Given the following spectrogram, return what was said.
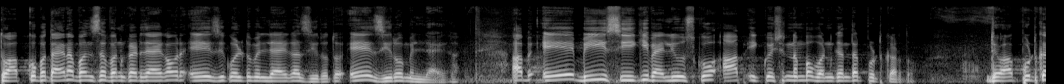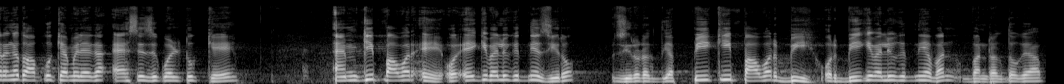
तो आपको बताया ना, वन से वन कट जाएगा और ए इज़ इक्वल टू मिल जाएगा ज़ीरो तो ए ज़ीरो मिल जाएगा। अब ए बी सी की वैल्यूज़ को आप इक्वेशन नंबर वन के अंदर पुट कर दो। जब आप पुट करेंगे तो आपको क्या मिलेगा? S is equal to K M की पावर ए और ए की वैल्यू कितनी है? ज़ीरो ज़ीरो रख दिया। पी की पावर बी और बी की वैल्यू कितनी है? वन वन रख दोगे आप।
